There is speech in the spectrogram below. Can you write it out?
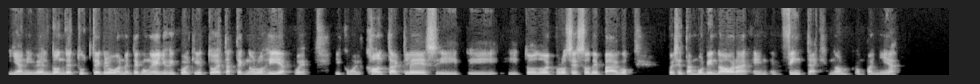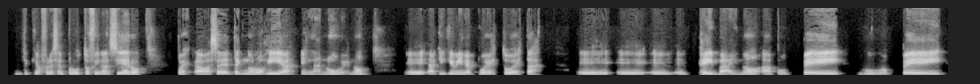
y a nivel donde tú estés globalmente con ellos y cualquier todas estas tecnologías, pues, y con el contactless y, y, todo el proceso de pago, pues se están volviendo ahora en, en fintech, ¿no? Compañías de, que ofrecen productos financieros, pues a base de tecnología en la nube, ¿no? Eh, aquí que viene puesto estas, eh, eh, el, Pay By, ¿no? Apple Pay, Google Pay,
